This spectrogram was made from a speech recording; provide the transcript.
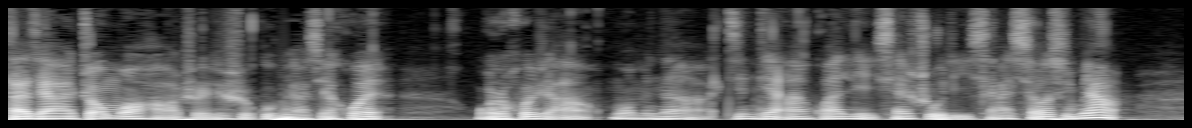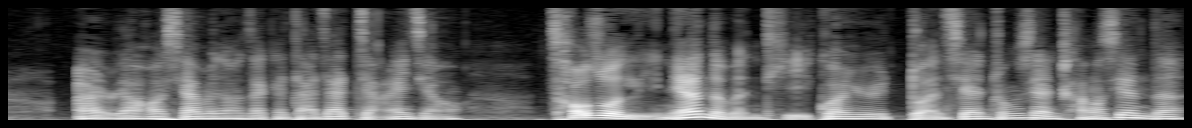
大家周末好，这里是股票协会，我是会长。我们呢今天按惯例先梳理一下消息面儿啊，然后下面呢再给大家讲一讲操作理念的问题，关于短线、中线、长线的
